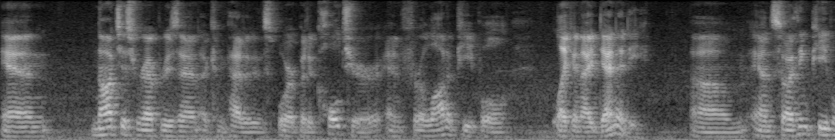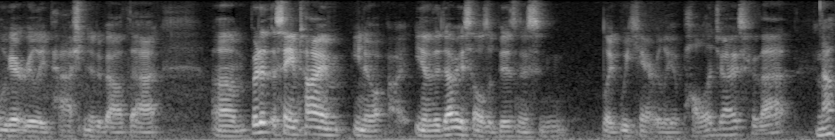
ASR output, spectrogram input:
and not just represent a competitive sport, but a culture, and for a lot of people, like an identity. Um, and so I think people get really passionate about that. Um, but at the same time, you know, I- you know, the WSL is a business, and like we can't really apologize for that No.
